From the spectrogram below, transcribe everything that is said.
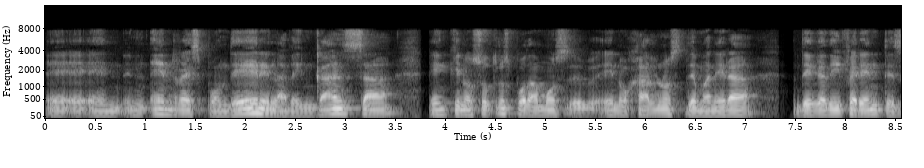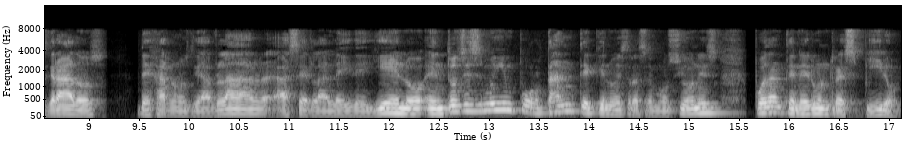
eh, en, responder, en la venganza, en que nosotros podamos eh, enojarnos de manera de diferentes grados, dejarnos de hablar, hacer la ley de hielo. Entonces es muy importante que nuestras emociones puedan tener un respiro.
